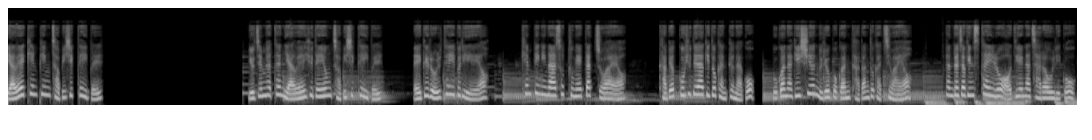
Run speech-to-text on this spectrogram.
야외 캠핑 접이식 테이블 요즘 핫한 야외 휴대용 접이식 테이블 에그롤 테이블이에요. 캠핑이나 소풍에 딱 좋아요. 가볍고 휴대하기도 간편하고 보관하기 쉬운 무료 보관 가방도 같이 와요. 현대적인 스타일로 어디에나 잘 어울리고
